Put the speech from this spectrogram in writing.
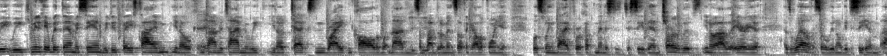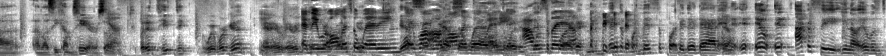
we, we communicate with them. We see them. We do FaceTime, you know, from time to time, and we, you know, text and write and call and whatnot. Mm-hmm. And sometimes when I'm in Southern California, we'll swing by for a couple minutes to, to see them. Charlie lives, you know, out of the area as well, and so we don't get to see him uh, unless he comes here. So, Yeah. but it, he, he we're, we're good. Yeah. Every- every- And they were all at the good. wedding. Yes. They were all yes. all at at the the wedding. wedding. They, I they was there. supported, they, support, they supported their dad, and Yeah. it, it, it, I could see, you know, it was.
